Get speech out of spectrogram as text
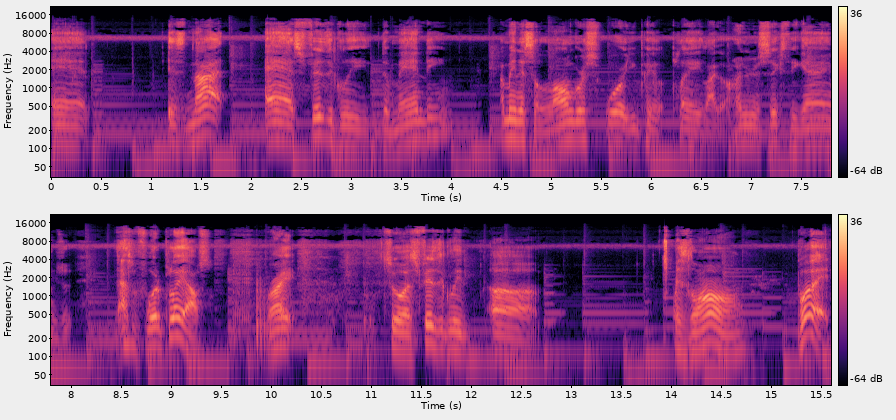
and it's not as physically demanding I mean, it's a longer sport. You play like 160 games. That's before the playoffs, right? So it's physically uh it's long, but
